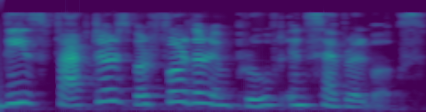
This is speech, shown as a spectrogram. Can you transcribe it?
These factors were further improved in several works.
